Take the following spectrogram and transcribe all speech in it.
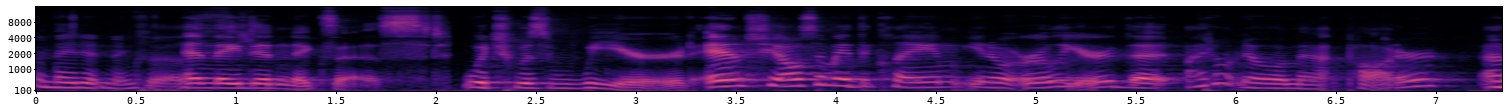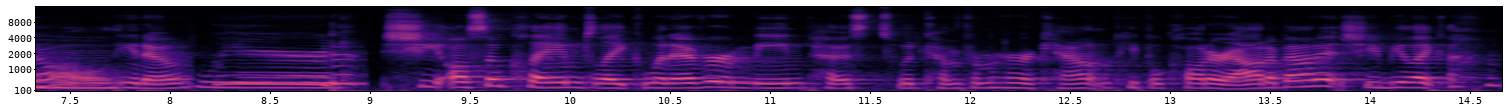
And they didn't exist. And they didn't exist, which was weird. And she also made the claim, you know, earlier that I don't know a Matt Potter at mm-hmm. all, you know. Weird. She also claimed like whenever mean posts would come from her account and people called her out about it, she'd be like, oh,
